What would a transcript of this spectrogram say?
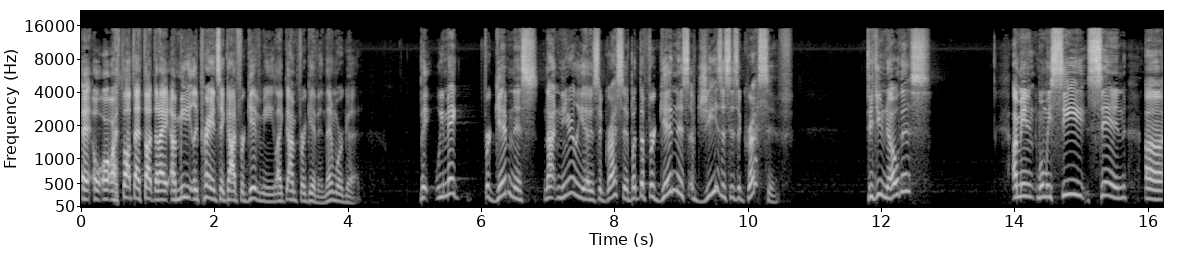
eh, or, or I thought that thought that I immediately pray and say, God, forgive me, like I'm forgiven, then we're good. But we make forgiveness not nearly as aggressive, but the forgiveness of Jesus is aggressive. Did you know this? I mean, when we see sin uh,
